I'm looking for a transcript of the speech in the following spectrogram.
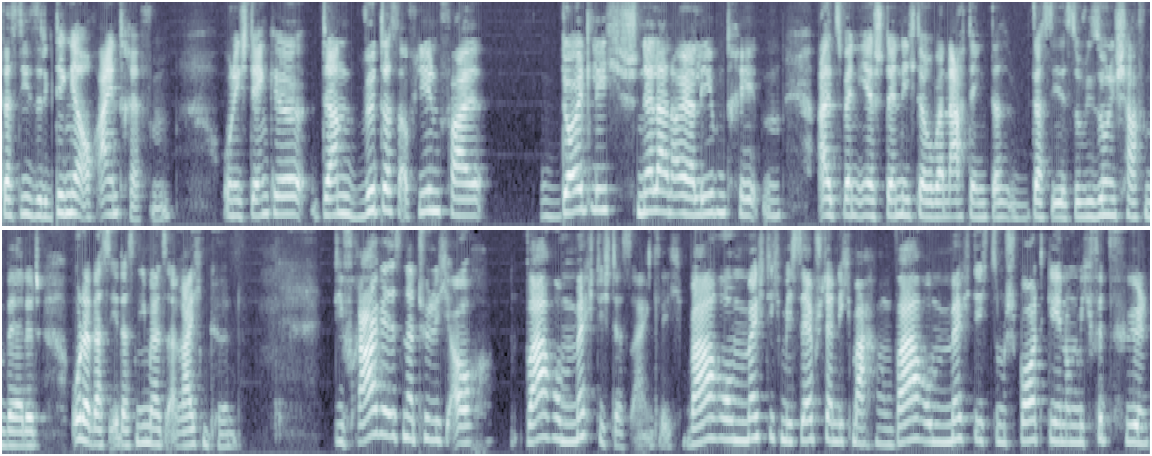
dass diese Dinge auch eintreffen. Und ich denke, dann wird das auf jeden Fall deutlich schneller in euer Leben treten, als wenn ihr ständig darüber nachdenkt, dass, dass, ihr es sowieso nicht schaffen werdet oder dass ihr das niemals erreichen könnt. Die Frage ist natürlich auch, warum möchte ich das eigentlich? Warum möchte ich mich selbstständig machen? Warum möchte ich zum Sport gehen und mich fit fühlen?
